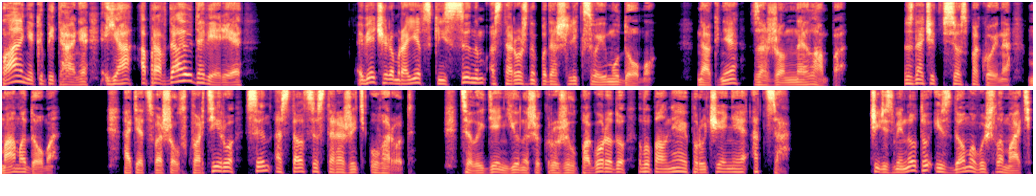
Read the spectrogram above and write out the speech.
пане капитане, я оправдаю доверие. Вечером Раевский с сыном осторожно подошли к своему дому. На окне зажженная лампа. Значит, все спокойно, мама дома. Отец вошел в квартиру, сын остался сторожить у ворот. Целый день юноша кружил по городу, выполняя поручения отца. Через минуту из дома вышла мать,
